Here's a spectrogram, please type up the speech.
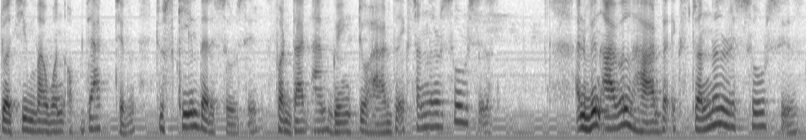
to achieve my one objective to scale the resources for that i'm going to hire the external resources. And when i will hire the external resources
